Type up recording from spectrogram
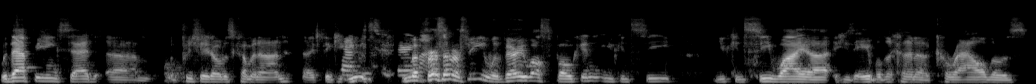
with that being said, um, appreciate Otis coming on. I think yeah, he was the first time I'm speaking with very well spoken. You can see, you can see why uh, he's able to kind of corral those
